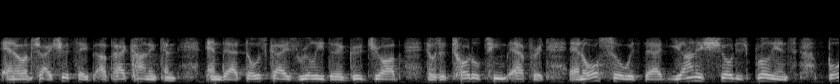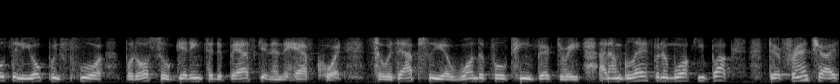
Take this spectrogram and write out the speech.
and I'm sorry, I should say uh, Pat Connaughton, and that those guys really did a good job. It was a total team effort, and also is that Giannis showed his brilliance both in the open floor, but also getting to the basket and the half court. So it was absolutely a wonderful team victory, and I'm glad for the Milwaukee Bucks. Their franchise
